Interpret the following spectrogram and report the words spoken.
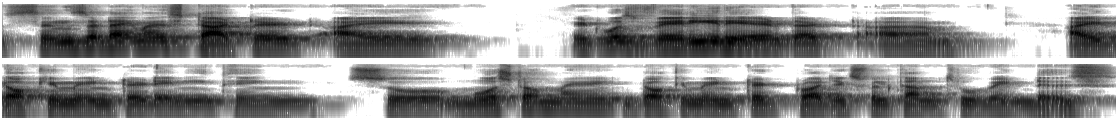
since the time I started, I it was very rare that um, I documented anything. So most of my documented projects will come through vendors.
